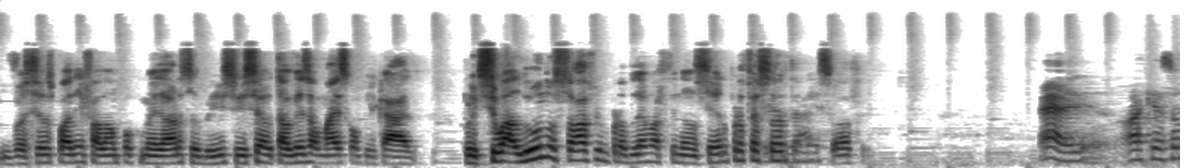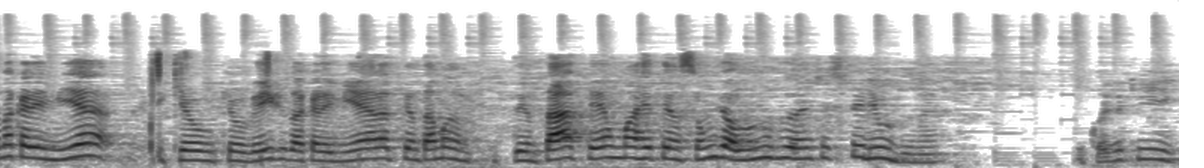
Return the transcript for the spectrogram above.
E vocês podem falar um pouco melhor sobre isso. Isso é, talvez é o mais complicado. Porque se o aluno sofre um problema financeiro, o professor Exato. também sofre. É, a questão da academia que eu, que eu vejo da academia era tentar, man, tentar ter uma retenção de alunos durante esse período, né? Coisa que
